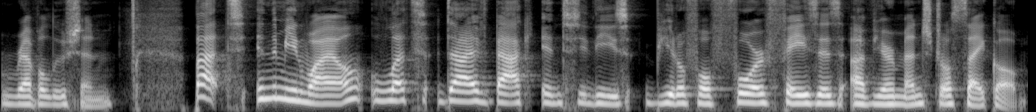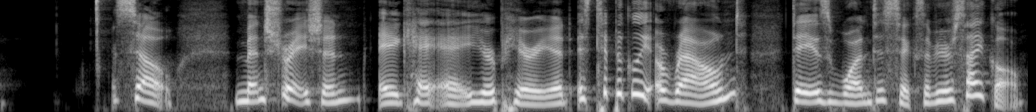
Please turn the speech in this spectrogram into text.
revolution. But in the meanwhile, let's dive back into these beautiful four phases of your menstrual cycle. So, menstruation, aka your period, is typically around days one to six of your cycle.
